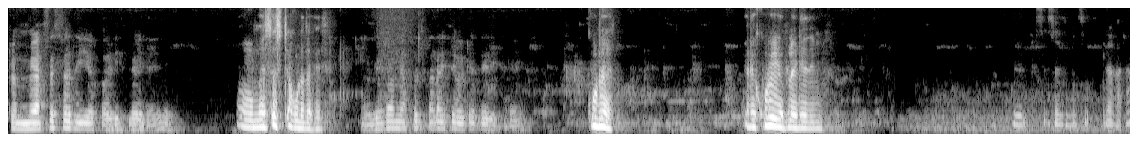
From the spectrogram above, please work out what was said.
তো মেসেজটা দিয়ে পরে রিপ্লাই দেয় ও মেসেজটা করে দে ফির যেটা মেসেজ পাঠাইছে ওইটাতে রিপ্লাই করে এটা করে রিপ্লাই দিয়ে দিবি? মেসেজ মেসেজ লেখাটা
